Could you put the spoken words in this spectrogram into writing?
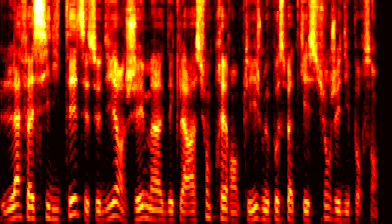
la facilité, c'est se dire, j'ai ma déclaration pré-remplie, je me pose pas de questions, j'ai 10%.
